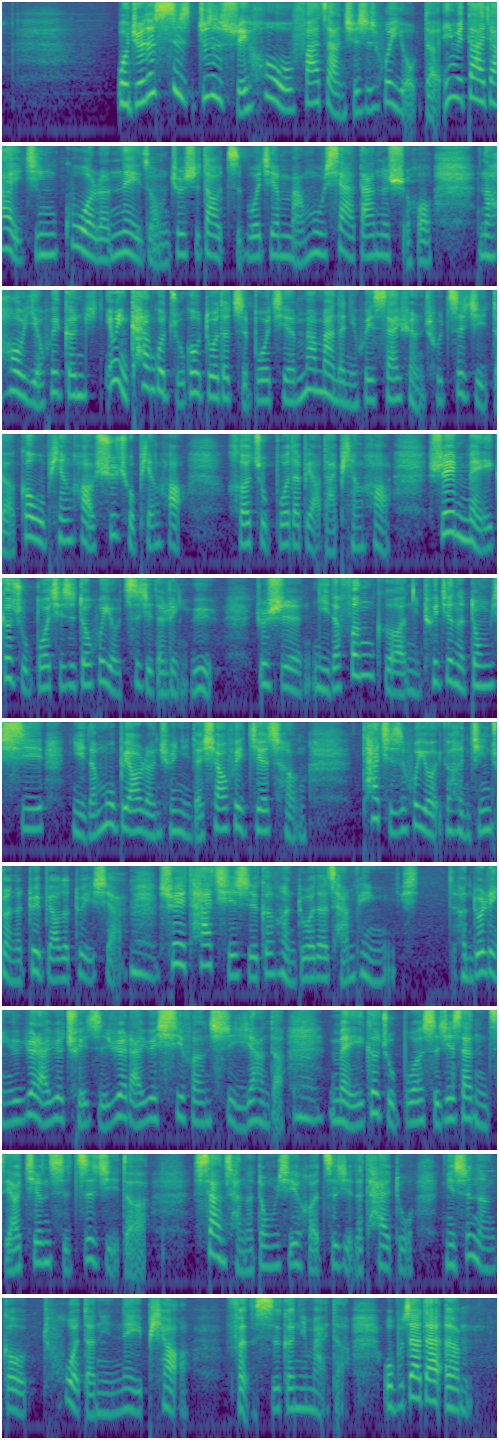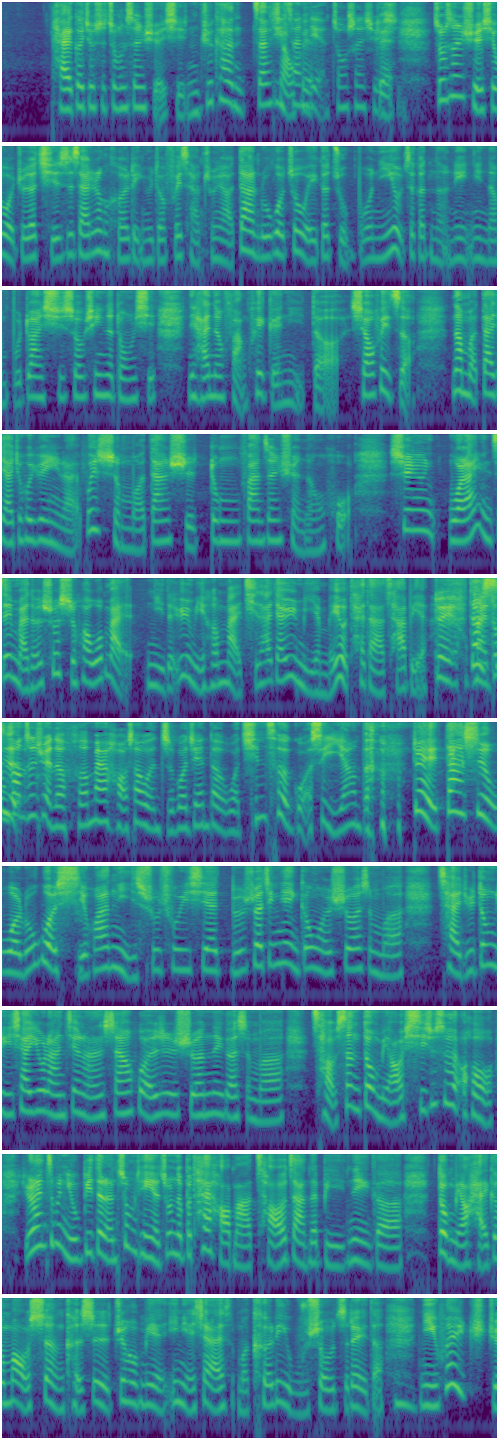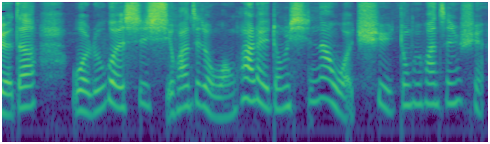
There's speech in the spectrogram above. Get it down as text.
我觉得是，就是随后发展其实会有的，因为大家已经过了那种就是到直播间盲目下单的时候，然后也会跟，因为你看过足够多的直播间，慢慢的你会筛选出自己的购物偏好、需求偏好和主播的表达偏好，所以每一个主播其实都会有自己的领域，就是你的风格、你推荐的东西、你的目标人群、你的消费阶层。它其实会有一个很精准的对标的对象，嗯，所以它其实跟很多的产品、很多领域越来越垂直、越来越细分是一样的。嗯，每一个主播，实际上你只要坚持自己的擅长的东西和自己的态度，你是能够获得你那一票粉丝跟你买的。我不知道大嗯。还有一个就是终身学习，你去看张小慧，三点，终身学对习。终身学习，我觉得其实在任何领域都非常重要。但如果作为一个主播，你有这个能力，你能不断吸收新的东西，你还能反馈给你的消费者，那么大家就会愿意来。为什么当时东方甄选能火？是因为我来你这里买的，说实话，我买你的玉米和买其他家玉米也没有太大的差别。对，但买东方甄选的和买郝邵文直播间的，我亲测过，是一样的。对，但是我如果喜欢你输出一些，比如说今天你跟我说什么采菊东篱下，悠然见南山，或者是说那个什么草盛豆苗稀，就是哦，原来这么牛逼的人种田也种的不太好嘛，草长得比那个豆苗还更茂盛，可是最后面一年下来什么颗粒无收之类的，嗯你会觉得我如果是喜欢这种文化类东西，那我去东方甄选。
